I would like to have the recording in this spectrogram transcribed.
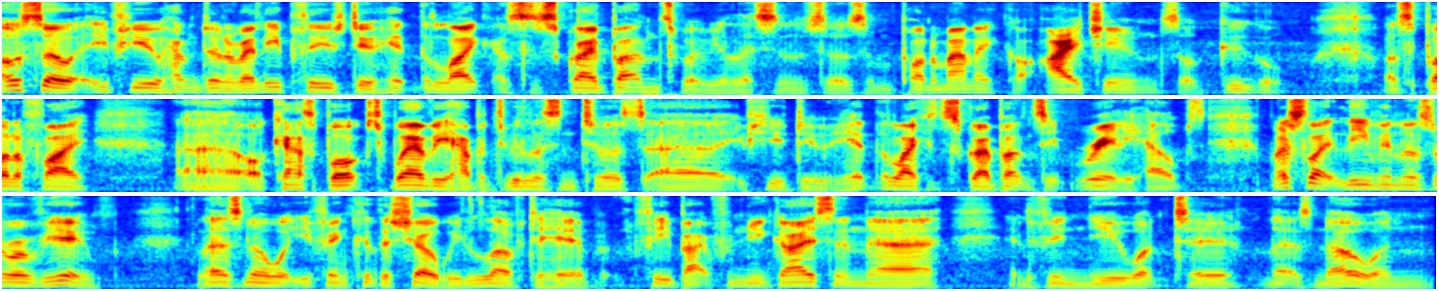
also, if you haven't done already, please do hit the like and subscribe buttons where you're listening to us on Podomatic or iTunes or Google or Spotify uh, or Castbox, wherever you happen to be listening to us. Uh, if you do hit the like and subscribe buttons, it really helps. Much like leaving us a review. Let us know what you think of the show. We love to hear feedback from you guys and uh, anything you want to let us know and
